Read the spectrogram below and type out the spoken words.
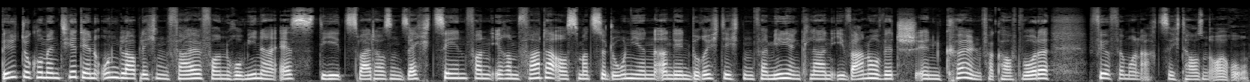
Bild dokumentiert den unglaublichen Fall von Romina S., die 2016 von ihrem Vater aus Mazedonien an den berüchtigten Familienclan Ivanovic in Köln verkauft wurde für 85.000 Euro.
